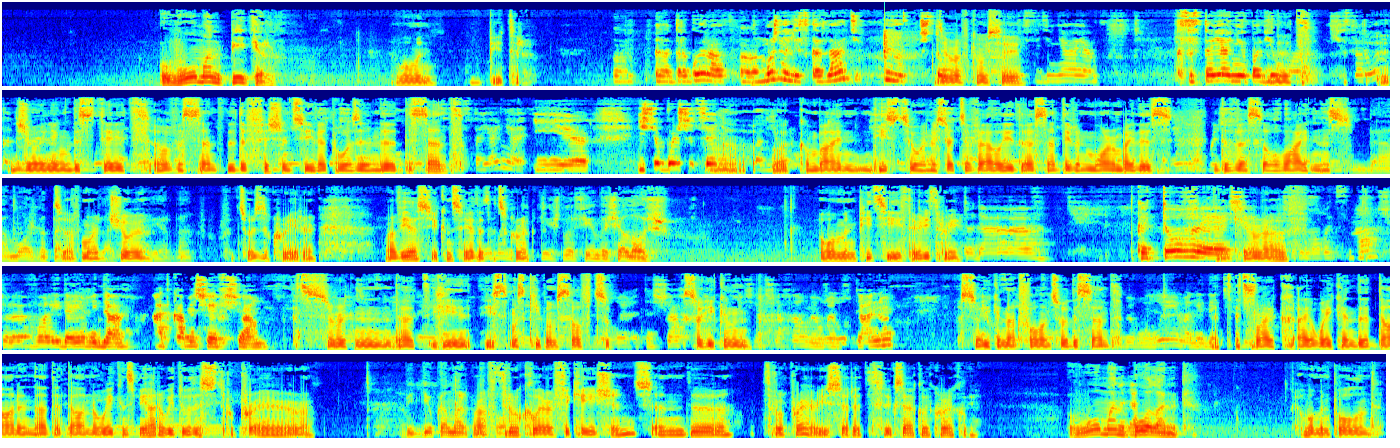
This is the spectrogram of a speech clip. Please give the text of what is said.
Woman Peter. Woman, Peter. Э, Дорогой Раф, э, можно ли сказать, что Dear Rav, can we say присоединяя к состоянию подъема that хисарон, который joining the state of ascent, the deficiency that was in the descent, состояние и еще больше ценим we подъем, combine these two and we start to value the ascent even more. And by this, the vessel widens Да, можно to так have more сказать, joy верно. towards the Creator. Rav, yes, you can say that that's correct. woman PT 33. Thank you, Rav. It's written that he, he must keep himself to, so he can so he cannot fall into a descent. It, it's like I awaken the dawn and the dawn awakens me. How do we do this? Through prayer? Rav, through clarifications and uh, through prayer. You said it exactly correctly. Woman Poland. Woman Poland.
